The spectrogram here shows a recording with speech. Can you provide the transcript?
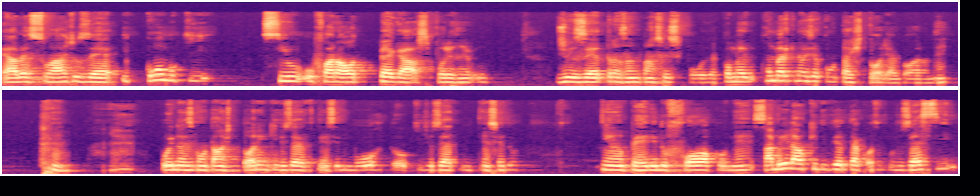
é, abençoar José e como que se o, o faraó pegasse, por exemplo, José transando com a sua esposa. Como, é, como era que nós ia contar a história agora, né? Pois nós contar uma história em que José tinha sido morto, ou que José tinha sido tinha perdido o foco, né? Sabe lá o que devia ter acontecido com José se,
